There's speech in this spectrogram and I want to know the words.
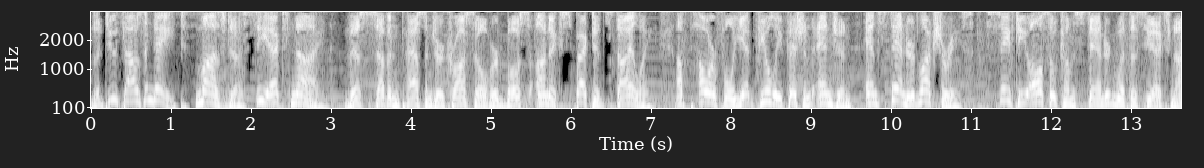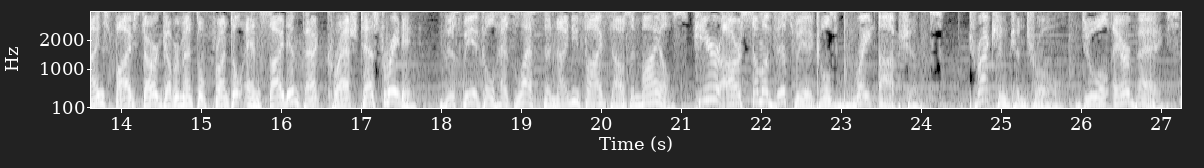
The 2008 Mazda CX-9. This seven-passenger crossover boasts unexpected styling, a powerful yet fuel-efficient engine, and standard luxuries. Safety also comes standard with the CX-9's five-star governmental frontal and side impact crash test rating. This vehicle has less than 95,000 miles. Here are some of this vehicle's great options. Traction control, dual airbags,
